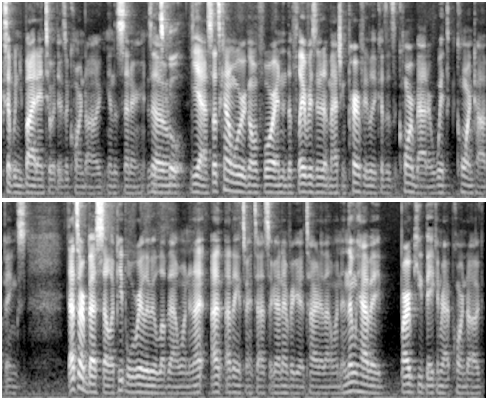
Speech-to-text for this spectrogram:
Except when you bite into it, there's a corn dog in the center. So, That's cool. Yeah, so that's kind of what we were going for, and the flavors ended up matching perfectly because it's a corn batter with corn toppings that's our best seller. People really, really love that one, and I, I, I think it's fantastic. I never get tired of that one. And then we have a barbecue bacon wrap corn dog,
